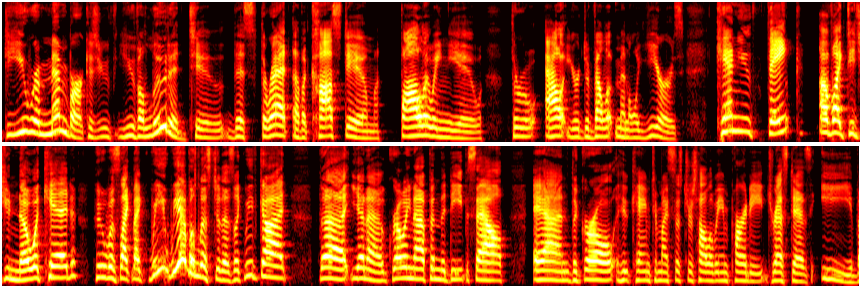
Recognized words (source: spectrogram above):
Do you remember because you've you've alluded to this threat of a costume following you throughout your developmental years? Can you think of like did you know a kid who was like like we we have a list of those. Like we've got the, you know, growing up in the deep south and the girl who came to my sister's Halloween party dressed as Eve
